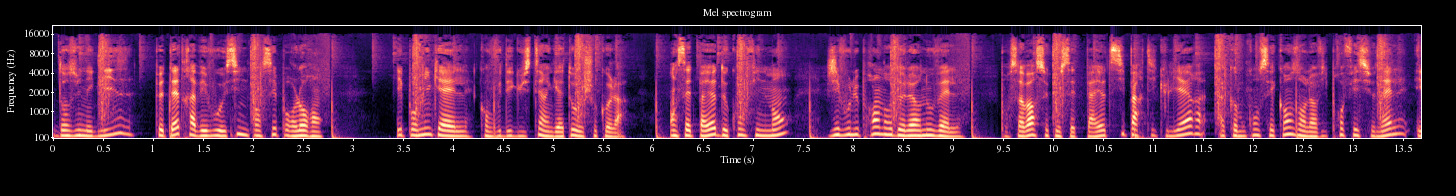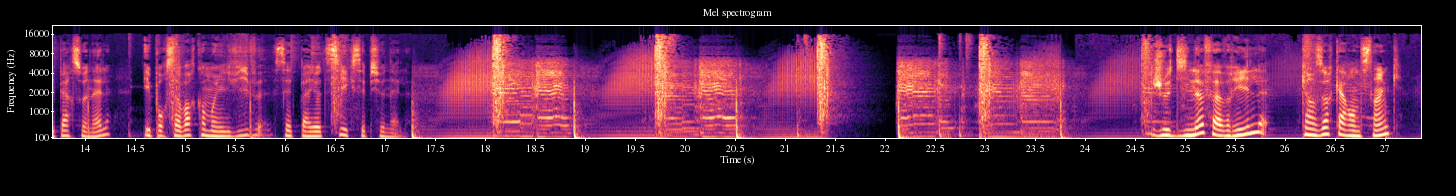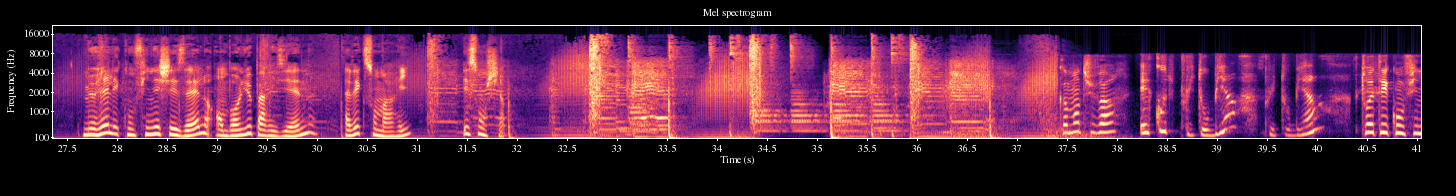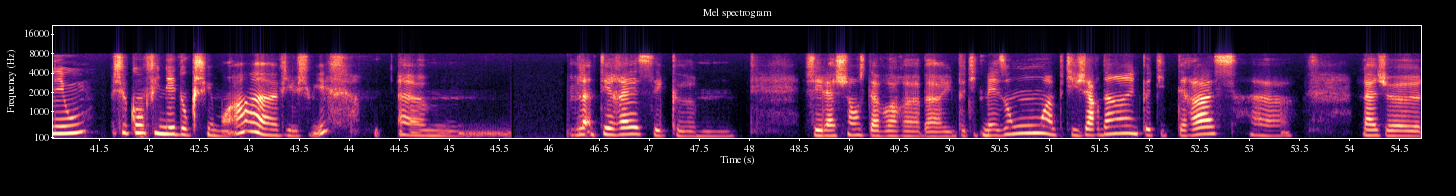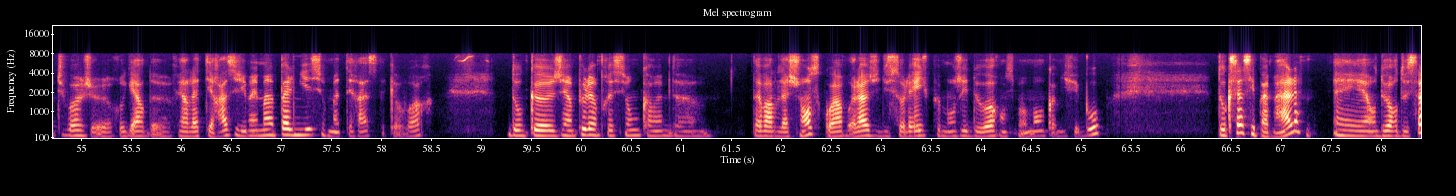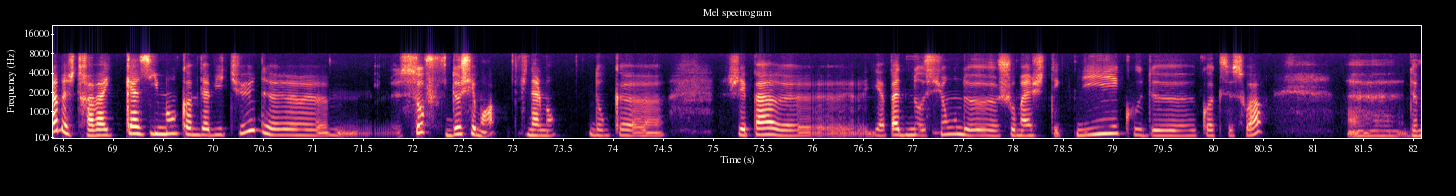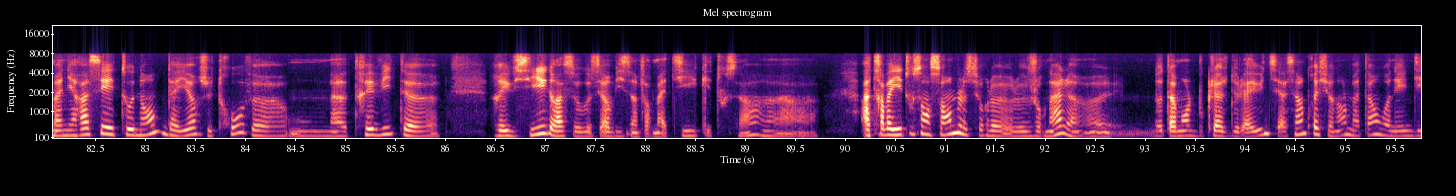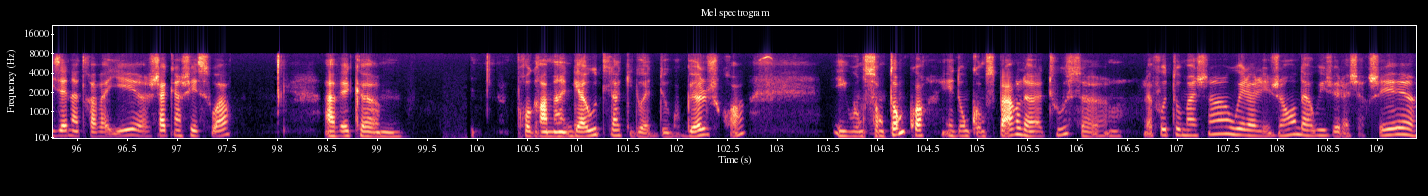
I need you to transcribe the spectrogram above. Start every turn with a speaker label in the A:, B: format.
A: dans une église, peut-être avez-vous aussi une pensée pour Laurent. Et pour Michael quand vous dégustez un gâteau au chocolat. En cette période de confinement, j'ai voulu prendre de leurs nouvelles, pour savoir ce que cette période si particulière a comme conséquence dans leur vie professionnelle et personnelle, et pour savoir comment ils vivent cette période si exceptionnelle. Jeudi 9 avril, 15h45, Muriel est confinée chez elle, en banlieue parisienne, avec son mari et son chien. Comment tu vas?
B: Écoute, plutôt bien, plutôt bien.
A: Toi, t'es confinée où?
B: Je suis confinée donc chez moi, à Villejuif. Euh, L'intérêt, c'est que hum, j'ai la chance d'avoir euh, bah, une petite maison, un petit jardin, une petite terrasse. Euh, Là, je, tu vois, je regarde vers la terrasse. J'ai même un palmier sur ma terrasse, t'as qu'à voir. Donc, euh, j'ai un peu l'impression quand même d'avoir de, la chance, quoi. Voilà, j'ai du soleil, je peux manger dehors en ce moment comme il fait beau. Donc ça, c'est pas mal. Et en dehors de ça, bah, je travaille quasiment comme d'habitude, euh, sauf de chez moi, finalement. Donc, euh, j'ai il n'y a pas de notion de chômage technique ou de quoi que ce soit. Euh, de manière assez étonnante d'ailleurs, je trouve. Euh, on a très vite euh, réussi, grâce aux services informatiques et tout ça, à, travailler tous ensemble sur le, journal, notamment le bouclage de la une. C'est assez impressionnant le matin où on est une dizaine à travailler, chacun chez soi, avec un programme Hangout là, qui doit être de Google, je crois, et où on s'entend, quoi. Et donc on se parle tous, la photo machin, où est la légende? Ah oui, je vais la chercher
